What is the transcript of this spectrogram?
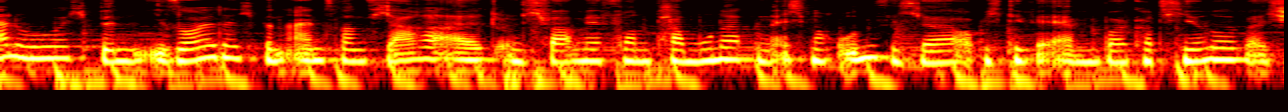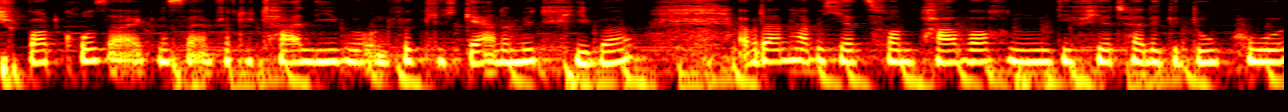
Hallo, ich bin Isolde, ich bin 21 Jahre alt und ich war mir vor ein paar Monaten echt noch unsicher, ob ich die WM boykottiere, weil ich Sportgroßereignisse einfach total liebe und wirklich gerne mitfieber. Aber dann habe ich jetzt vor ein paar Wochen die vierteilige Doku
